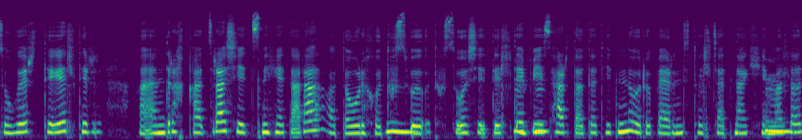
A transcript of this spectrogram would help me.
зүгээр. Тэгэл тэр амьдрах газраа шийдснийхээ дараа одоо өөрийнхөө төсвөө төсвөө шийдэлтэй би сард одоо тэдэнд өөрөө байранд төлж чадна гэх юм бол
